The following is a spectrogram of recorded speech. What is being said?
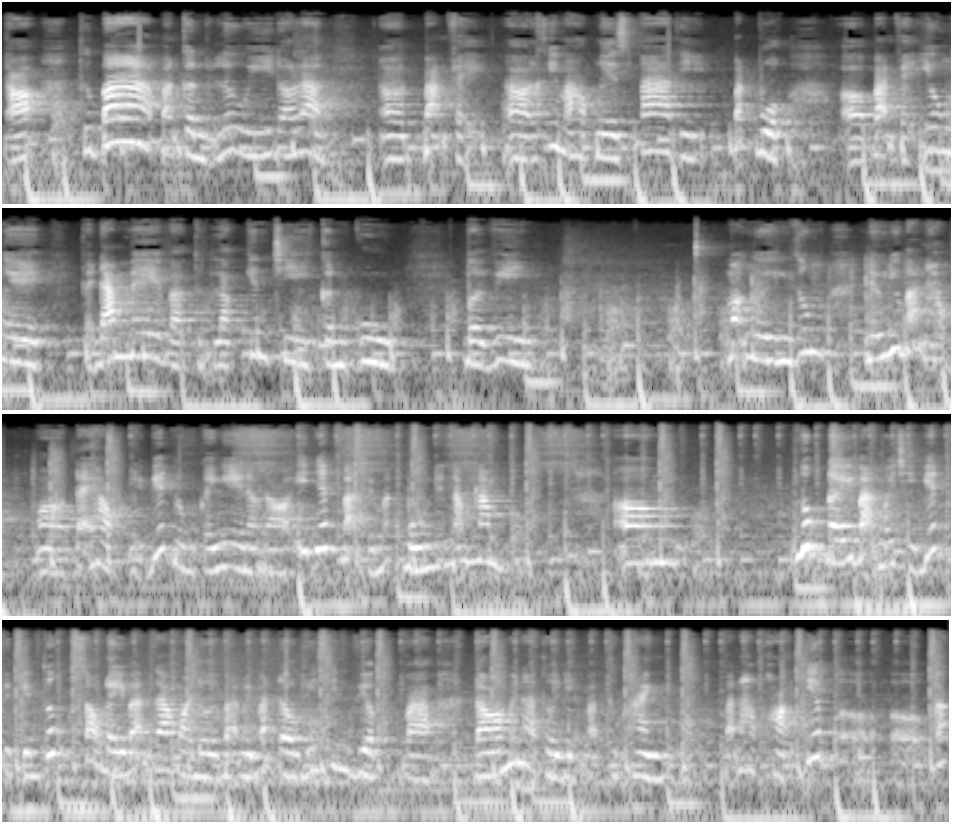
Đó. Thứ ba bạn cần phải lưu ý đó là uh, bạn phải uh, khi mà học nghề spa thì bắt buộc uh, bạn phải yêu nghề phải đam mê và thật là kiên trì cần cù. Bởi vì mọi người hình dung nếu như bạn học uh, đại học để biết được một cái nghề nào đó ít nhất bạn phải mất 4 đến 5 năm. Um, lúc đấy bạn mới chỉ biết về kiến thức sau đấy bạn ra ngoài đời bạn mới bắt đầu đi xin việc và đó mới là thời điểm bạn thực hành. Bạn học hỏi tiếp ở, ở các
